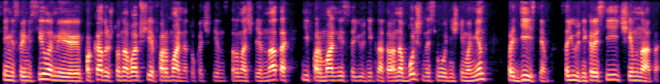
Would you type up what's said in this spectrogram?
всеми своими силами показывает, что она вообще формально только член, страна-член НАТО и формальный союзник НАТО. Она больше на сегодняшний момент по действиям союзник России, чем НАТО.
